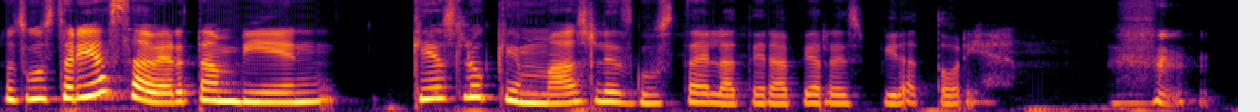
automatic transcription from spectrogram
Nos gustaría saber también qué es lo que más les gusta de la terapia respiratoria.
